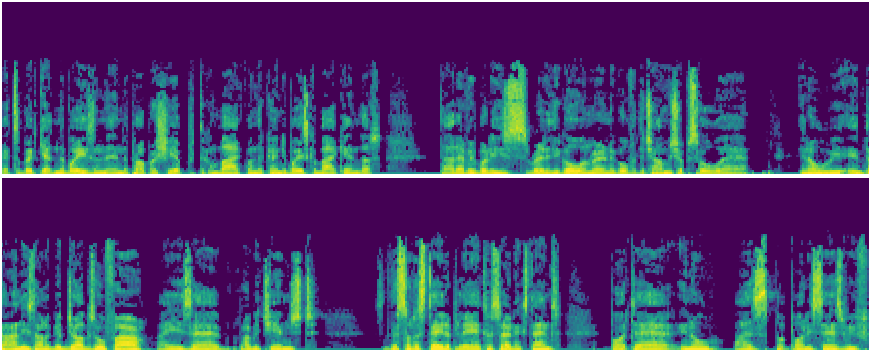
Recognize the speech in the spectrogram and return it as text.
it's about getting the boys in, in the proper shape to come back when the county boys come back in. That that everybody's ready to go and ready to go for the championship. So uh, you know we, Danny's done a good job so far. He's uh, probably changed the sort of style of play to a certain extent. But uh, you know, as Paulie says, we've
